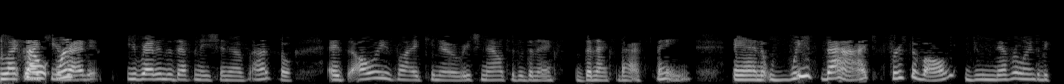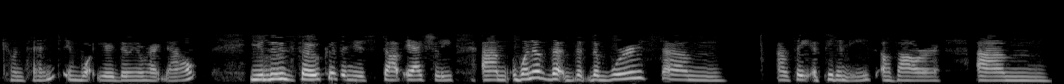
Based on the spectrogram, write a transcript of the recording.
Like so like you what, read it you read in the definition of hustle. It's always like, you know, reaching out to the next the next best thing. And with that, first of all, you never learn to be content in what you're doing right now. You mm-hmm. lose focus and you stop actually um one of the the, the worst um I would say epitomes of our um,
